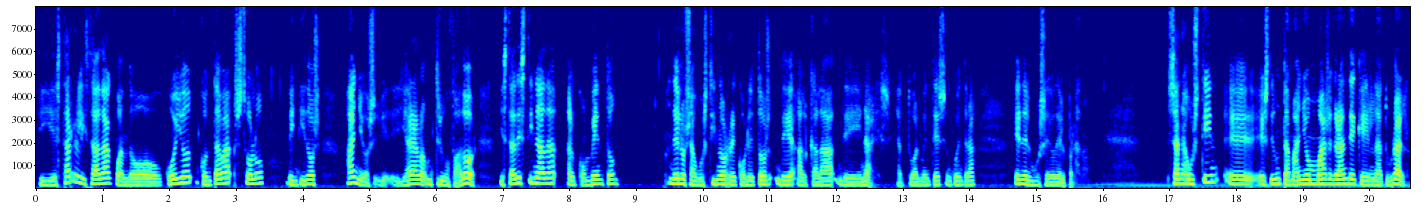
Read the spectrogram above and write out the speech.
Y está realizada cuando Cuello contaba solo 22 años, ya era un triunfador, y está destinada al convento de los agustinos recoletos de Alcalá de Henares. Actualmente se encuentra en el Museo del Prado. San Agustín eh, es de un tamaño más grande que el natural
